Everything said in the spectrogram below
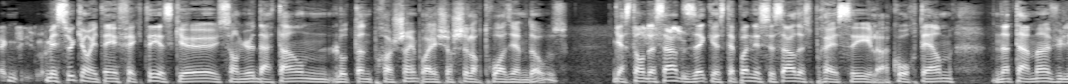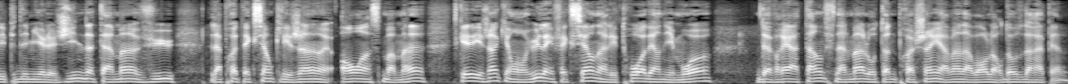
activement. Mais ceux qui ont été infectés, est-ce qu'ils sont mieux d'attendre l'automne prochain pour aller chercher leur troisième dose? Gaston Dessert disait que c'était pas nécessaire de se presser là, à court terme, notamment vu l'épidémiologie, notamment vu la protection que les gens ont en ce moment. Est-ce que les gens qui ont eu l'infection dans les trois derniers mois devraient attendre finalement l'automne prochain avant d'avoir leur dose de rappel?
